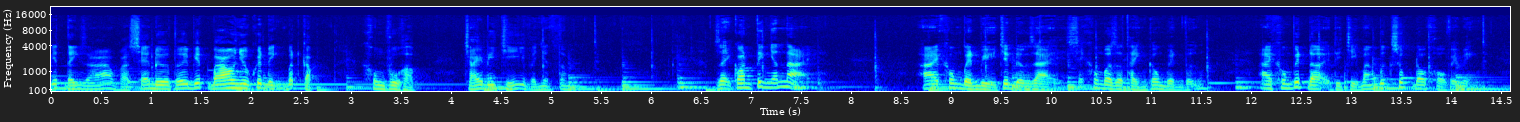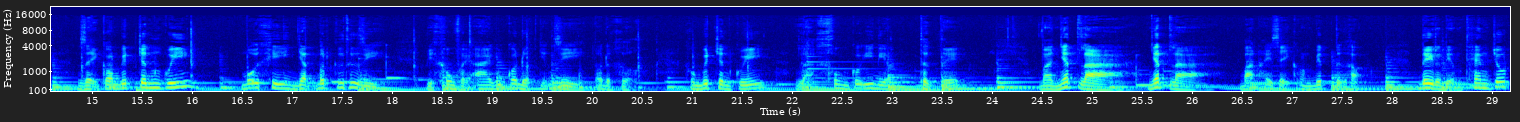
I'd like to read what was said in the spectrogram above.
biết đánh giá và sẽ đưa tới biết bao nhiêu quyết định bất cập, không phù hợp, trái lý trí và nhân tâm. Dạy con tinh nhẫn lại. Ai không bền bỉ trên đường dài sẽ không bao giờ thành công bền vững. Ai không biết đợi thì chỉ mang bức xúc đau khổ về mình. Dạy con biết trân quý mỗi khi nhận bất cứ thứ gì, vì không phải ai cũng có được những gì nó được hưởng không biết trân quý là không có ý niệm thực tế. Và nhất là nhất là bạn hãy dạy con biết tự học. Đây là điểm then chốt.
